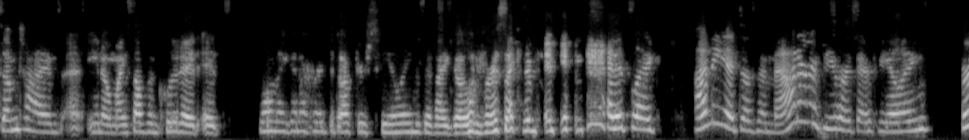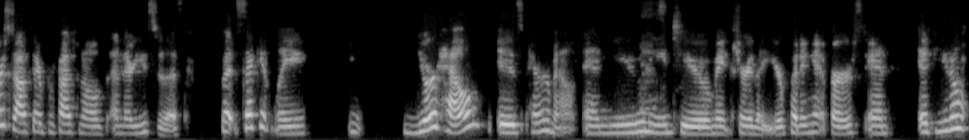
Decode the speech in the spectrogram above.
sometimes, uh, you know, myself included, it's well, am I going to hurt the doctor's feelings if I go for a second opinion? And it's like, honey, it doesn't matter if you hurt their feelings. First off, they're professionals and they're used to this. But secondly, your health is paramount and you yes. need to make sure that you're putting it first. And if you don't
